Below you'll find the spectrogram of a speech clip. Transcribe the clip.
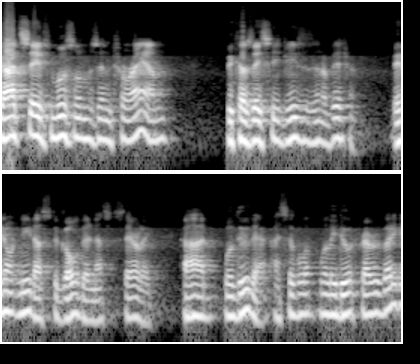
God saves Muslims in Tehran because they see Jesus in a vision. They don't need us to go there necessarily. God will do that. I said, well, will he do it for everybody?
